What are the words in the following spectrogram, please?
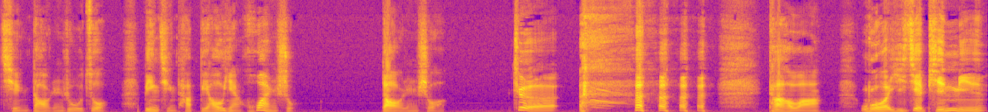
请道人入座，并请他表演幻术。道人说：“这，大王，我一介平民，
